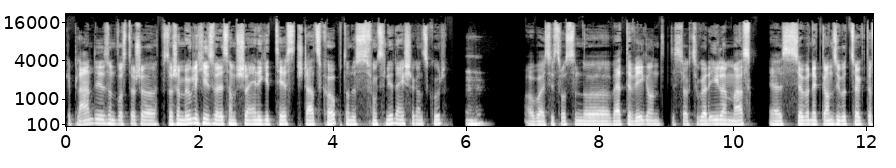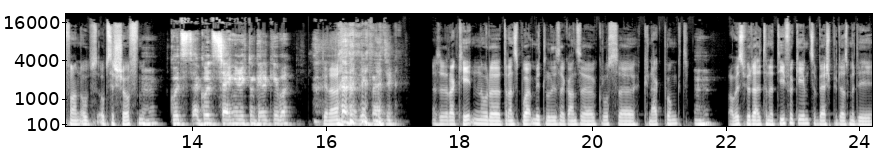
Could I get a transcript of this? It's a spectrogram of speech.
geplant ist und was da schon, was da schon möglich ist, weil jetzt haben schon einige Teststarts gehabt und es funktioniert eigentlich schon ganz gut. Mhm. Aber es ist trotzdem noch ein weiter Weg und das sagt sogar Elon Musk. Er ist selber nicht ganz überzeugt davon, ob sie es schaffen. Mhm. Kurz, ein kurzes Zeichen Richtung Geldgeber. Genau. Also Raketen oder Transportmittel ist ein ganz äh, großer Knackpunkt. Mhm. Aber es wird Alternativen geben, zum Beispiel, dass man die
